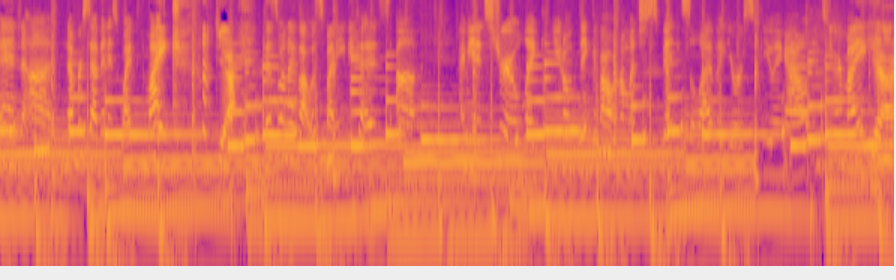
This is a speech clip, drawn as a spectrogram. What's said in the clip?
and um, number seven is wipe the mic. Yeah. this one I thought was funny because, um, I mean, it's true. Like, you don't think about how much spit and saliva you're spewing out into your mic. Yeah.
